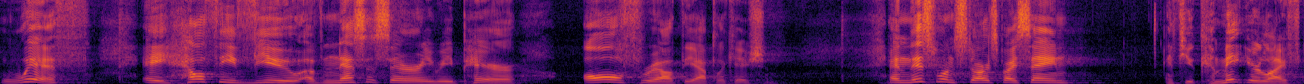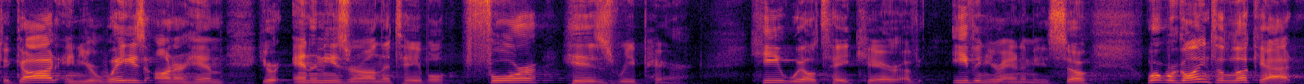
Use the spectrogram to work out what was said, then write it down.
with a healthy view of necessary repair all throughout the application. And this one starts by saying, if you commit your life to God and your ways honor Him, your enemies are on the table for His repair. He will take care of even your enemies. So, what we're going to look at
